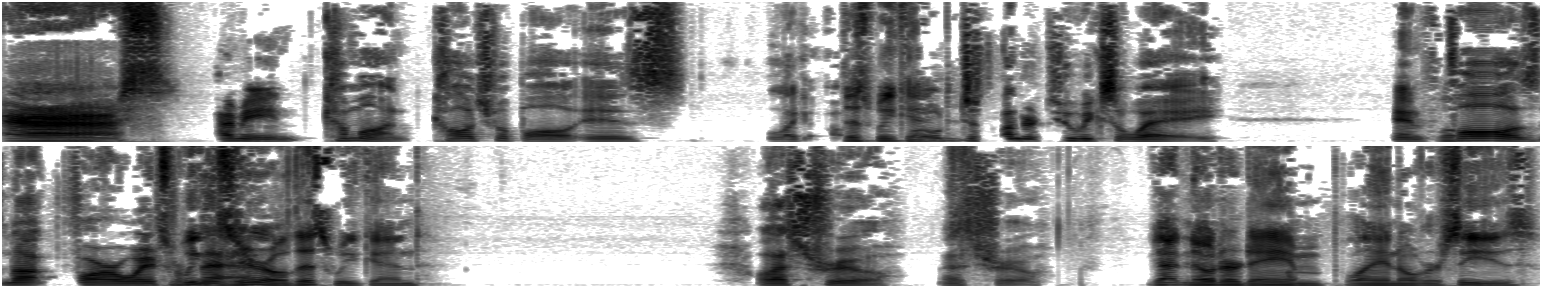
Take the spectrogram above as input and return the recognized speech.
ass I mean, come on, college football is like uh, this oh, weekend. just under two weeks away, and Well, fall is not far away from week that. zero this weekend. Oh, that's true. That's true. You got Notre Dame playing overseas.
